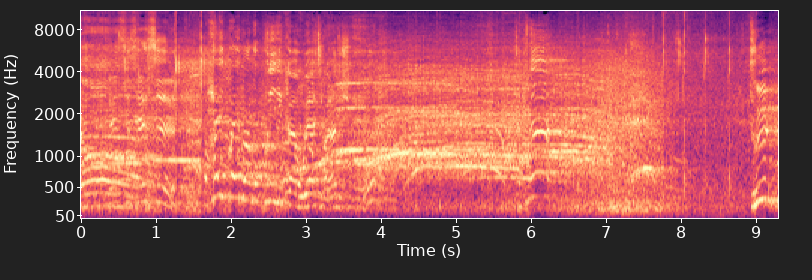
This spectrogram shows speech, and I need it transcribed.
어머, 센스, 어머. 센스. 야, 하이파이브 한 것 뿐이니까 오해하지 말아주시고. 자, 하나, 둘,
